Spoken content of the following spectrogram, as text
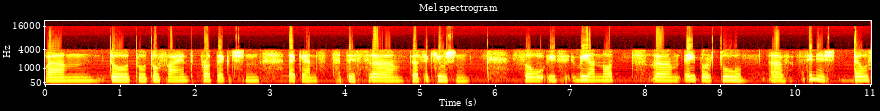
um, to, to, to find protection against this uh, persecution. So if we are not um, able to uh, finish those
